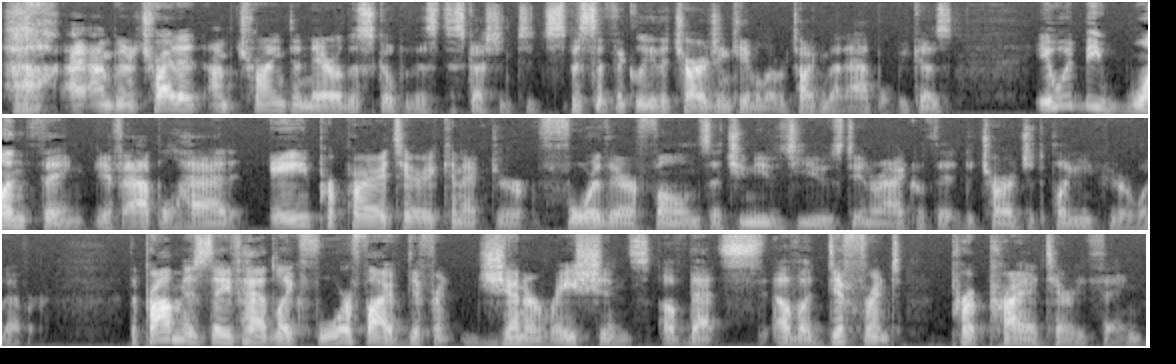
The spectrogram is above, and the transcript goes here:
I, I'm going to try to I'm trying to narrow the scope of this discussion to specifically the charging cable that we're talking about Apple because it would be one thing if Apple had a proprietary connector for their phones that you needed to use to interact with it to charge it to plug in your computer or whatever. The problem is they've had like four or five different generations of that of a different proprietary thing,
